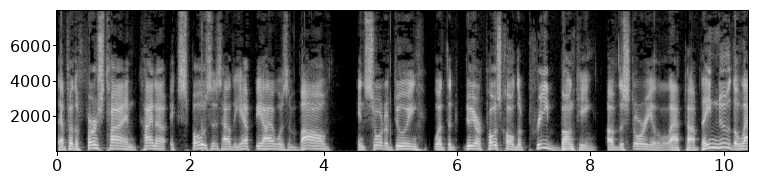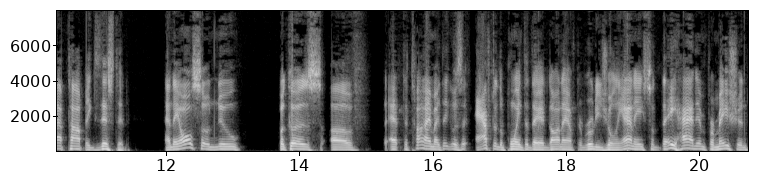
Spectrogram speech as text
that for the first time kind of exposes how the FBI was involved in sort of doing what the New York Post called the pre-bunking of the story of the laptop. They knew the laptop existed. And they also knew because of at the time, I think it was after the point that they had gone after Rudy Giuliani. So they had information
